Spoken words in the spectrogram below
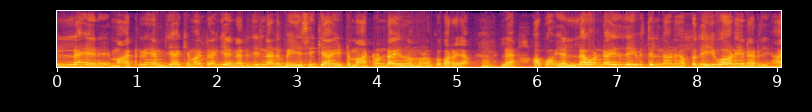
എല്ലാം മാറ്ററിനെ എനർജി ആക്കി മാറ്റാമെങ്കിൽ എനർജിയിൽ നിന്നാണ് ബേസിക് ആയിട്ട് മാറ്റം ഉണ്ടായത് നമ്മളൊക്കെ പറയാം. അല്ലേ? അപ്പോൾ എല്ലാം ഉണ്ടായത് ദൈവത്തിൽ നിന്നാണ്. അപ്പോൾ ദൈവമാണ് എനർജി ആ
